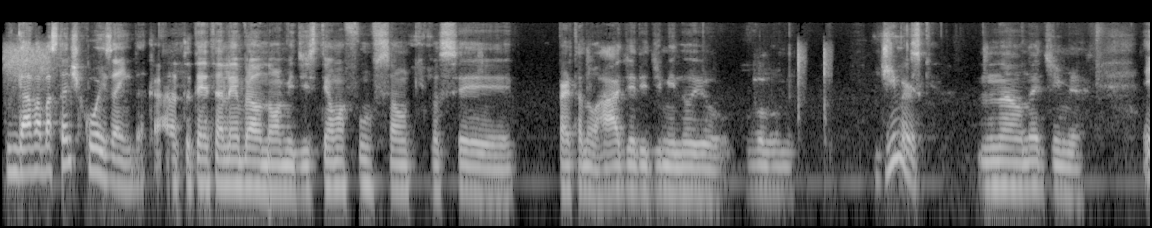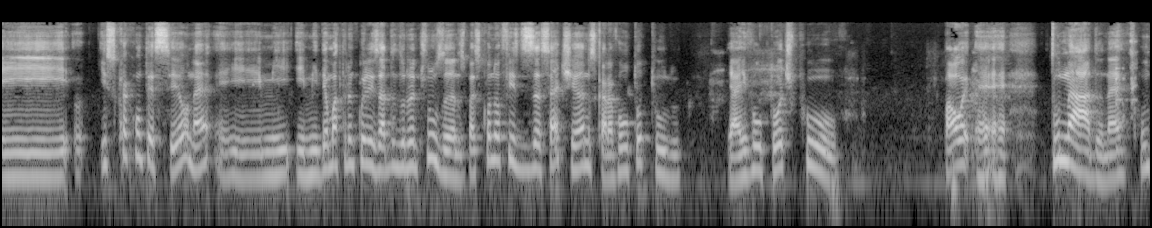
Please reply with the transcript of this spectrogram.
Pingava bastante coisa ainda. Cara, tô tentando lembrar o nome disso. Tem uma função que você aperta no rádio ele diminui o volume. Dimmer. Não, não é dimmer. E isso que aconteceu, né? E me, e me deu uma tranquilizada durante uns anos. Mas quando eu fiz 17 anos, cara, voltou tudo. E aí voltou, tipo. Pau, é, tunado, né? Com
